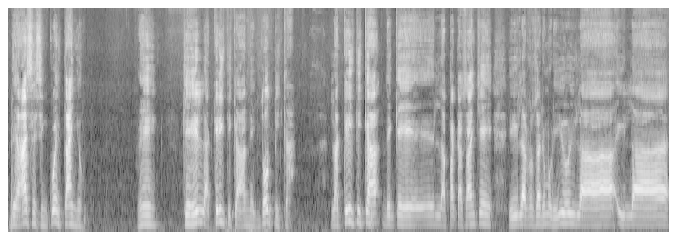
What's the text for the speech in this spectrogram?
de hace 50 años, que es la crítica anecdótica la crítica de que la Paca Sánchez y la Rosario Murillo y la, y la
